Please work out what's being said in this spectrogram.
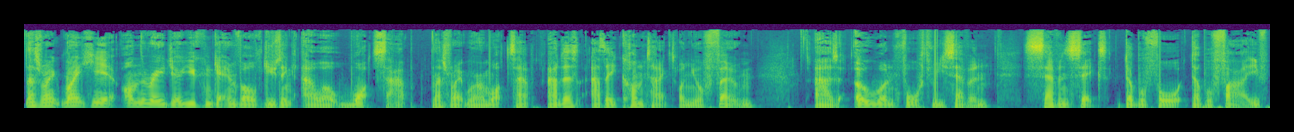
That's right, right here on the radio, you can get involved using our WhatsApp. That's right, we're on WhatsApp. Add us as a contact on your phone as 01437 764455,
